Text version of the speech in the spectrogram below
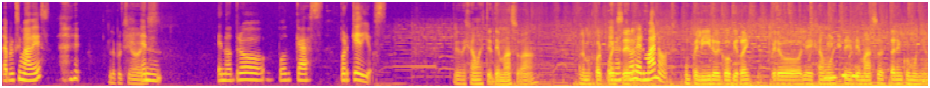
la próxima vez La próxima vez en, en otro podcast. ¿Por qué Dios? les dejamos este temazo, ¿ah? A lo mejor De puede ser nuestros hermanos. un peligro de copyright, pero le dejamos este temazo de estar en comunión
